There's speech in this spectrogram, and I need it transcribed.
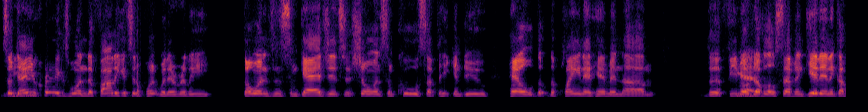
So Daniel Craig's one to finally get to the point where they're really throwing in some gadgets and showing some cool stuff that he can do. Hell, the, the plane at him and um the female yes. 007 get in and go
